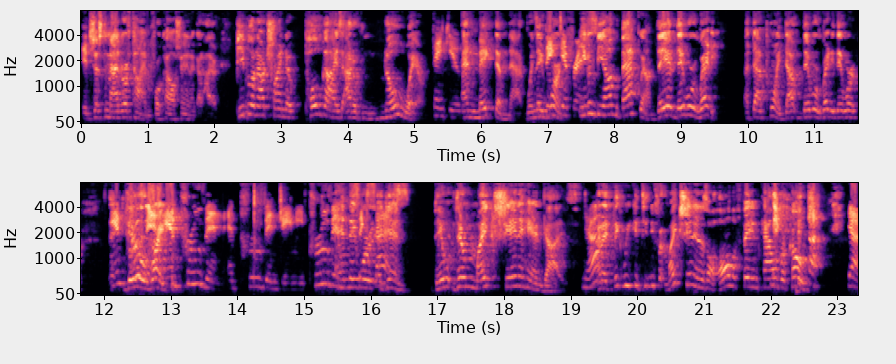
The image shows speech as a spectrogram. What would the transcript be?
it's just a matter of time before Kyle Shanahan got hired. People are now trying to pull guys out of nowhere Thank you. and make them that when It's they weren't. difference. Even beyond the background, they they were ready at that point. That they were ready. They were And they were right. and proven, and proven, Jamie. Proven and they success. were again. They were they're Mike Shanahan guys. Yeah. And I think we continue for Mike Shanahan is a Hall of Fame caliber coach. Yeah.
